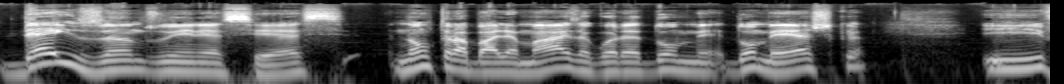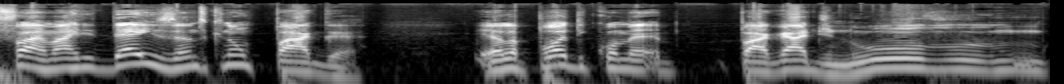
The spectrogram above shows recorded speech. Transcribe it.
10 anos o INSS, não trabalha mais, agora é doméstica e faz mais de 10 anos que não paga. Ela pode comer, pagar de novo,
